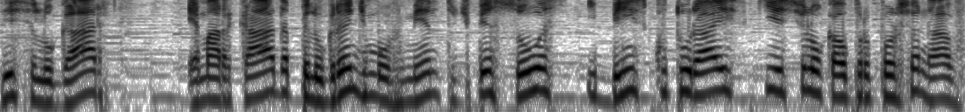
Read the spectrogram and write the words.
desse lugar é marcada pelo grande movimento de pessoas e bens culturais que este local proporcionava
